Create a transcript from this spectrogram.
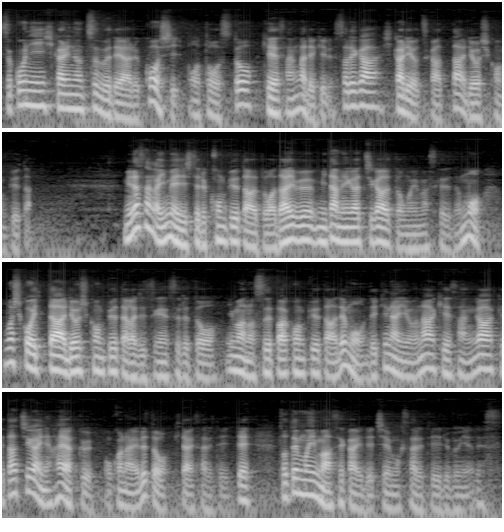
そこに光の粒である光子を通すと計算ができる。それが光を使った量子コンピューター。皆さんがイメージしているコンピューターとはだいぶ見た目が違うと思いますけれどももしこういった量子コンピューターが実現すると今のスーパーコンピューターでもできないような計算が桁違いに早く行えると期待されていてとても今世界で注目されている分野です。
